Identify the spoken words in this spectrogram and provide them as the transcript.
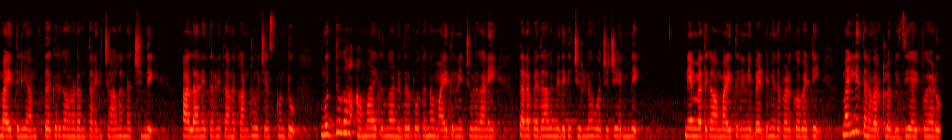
మైథిలి అంత దగ్గరగా ఉండడం తనకి చాలా నచ్చింది. అలానే తనని తాను కంట్రోల్ చేసుకుంటూ ముద్దుగా అమాయకంగా నిద్రపోతున్న మైథిలిని చూడగానే తన పెదాల మీదకి చిరునవ్వు వచ్చి చేరింది. నెమ్మదిగా మైథిలిని బెడ్ మీద పడుకోబెట్టి మళ్ళీ తన వర్క్లో బిజీ అయిపోయాడు.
